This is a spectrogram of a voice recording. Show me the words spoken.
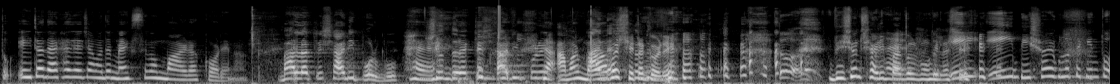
তো এইটা দেখা যায় যে আমাদের ম্যাক্সিমাম মায়েরা করে না। ভালো একটা শাড়ি পরবো। হ্যাঁ। সুন্দর একটা শাড়ি পরে না, আমার মা আবার সেটা করে। তো ভীষণ শাড়ি হ্যাঁ, পাগল মহিলা এই এই বিষয়গুলোতে কিন্তু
